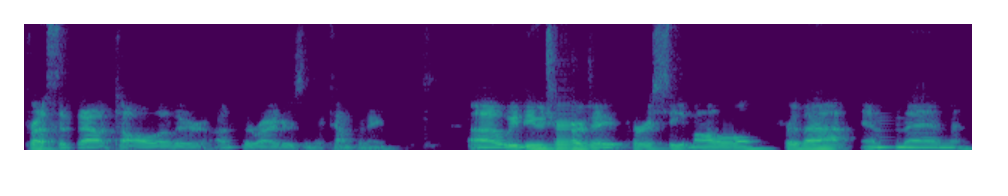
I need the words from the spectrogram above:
press it out to all other underwriters in the company. Uh, we do charge a per seat model for that, and then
